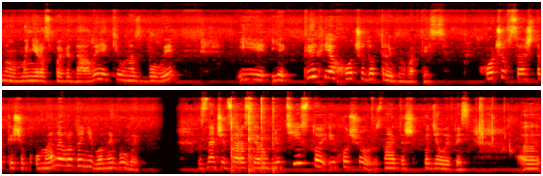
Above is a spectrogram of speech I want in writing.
ну, мені розповідали, які у нас були, і яких я хочу дотримуватись. Хочу все ж таки, щоб у мене в родині вони були. Значить, зараз я роблю тісто і хочу, знаєте поділитись. Е,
